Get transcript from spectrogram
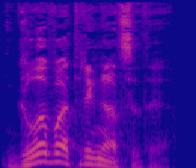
Глава 13.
